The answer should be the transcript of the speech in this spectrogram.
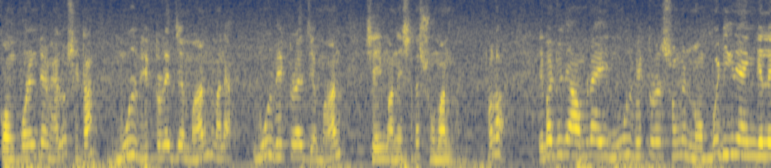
কম্পোনেন্টের ভ্যালু সেটা মূল ভেক্টরের যে মান মানে মূল ভেক্টরের যে মান, সেই মানের সাথে সমান হয়। হলো? এবার যদি আমরা এই মূল ভেক্টরের সঙ্গে নব্বই ডিগ্রি অ্যাঙ্গেলে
